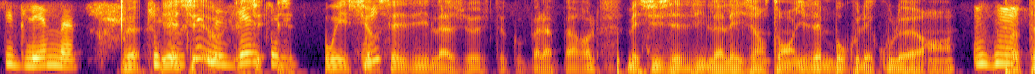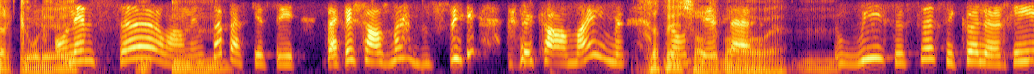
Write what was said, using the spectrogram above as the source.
sublime. oui, sur ces îles-là, je, te coupe pas la parole, mais sur ces îles-là, les gens, ils aiment beaucoup les couleurs. Hein. Mhm. On aime ça, on aime ça parce que c'est ça fait changement d'ici quand même. Ça fait un changement, oui. Mhm. Oui, c'est ça, c'est coloré,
